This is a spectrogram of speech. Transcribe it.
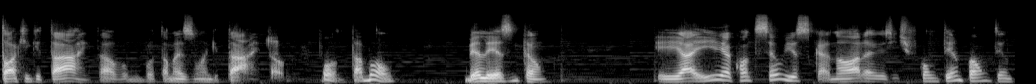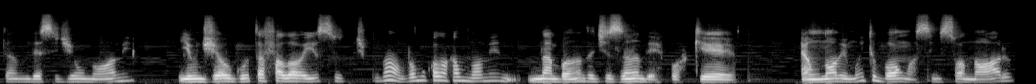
toque guitarra e tal, vamos botar mais uma guitarra e tal. Pô, tá bom. Beleza, então. E aí aconteceu isso, cara. Na hora a gente ficou um tempão tentando decidir um nome E um dia o Guta falou isso, tipo, Bom, vamos colocar um nome na banda de Zander, porque é um nome muito bom, assim, sonoro.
